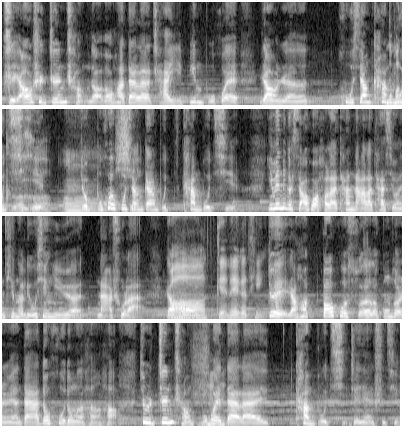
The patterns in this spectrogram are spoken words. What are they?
只要是真诚的文化带来的差异，并不会让人互相看不起，就不会互相干不看不起。因为那个小伙后来他拿了他喜欢听的流行音乐拿出来，然后给那个听。对，然后包括所有的工作人员，大家都互动的很好，就是真诚不会带来看不起这件事情，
